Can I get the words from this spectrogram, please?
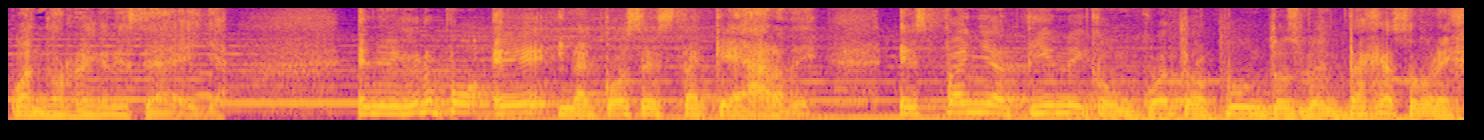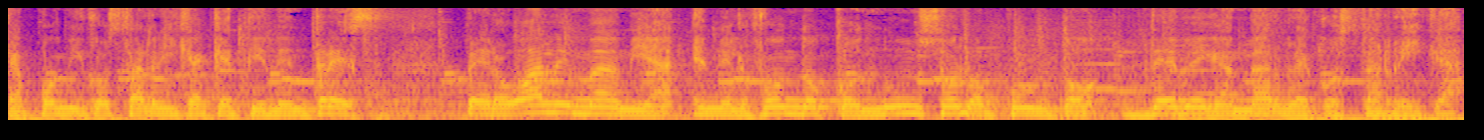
cuando regrese a ella. En el grupo E la cosa está que arde. España tiene con cuatro puntos ventaja sobre Japón y Costa Rica que tienen tres, pero Alemania en el fondo con un solo punto debe ganarle a Costa Rica.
